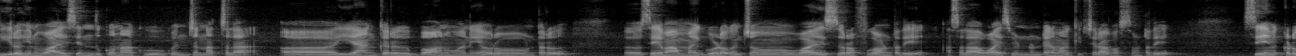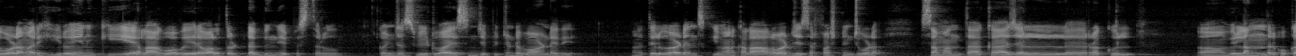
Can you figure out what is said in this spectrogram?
హీరోయిన్ వాయిస్ ఎందుకో నాకు కొంచెం నచ్చలా. ఈ యాంకర్ బాను అని ఎవరో ఉంటారు. సేమ్ ఆ అమ్మాయికి కూడా కొంచెం వాయిస్ రఫ్గా ఉంటుంది. అసలు ఆ వాయిస్ వింటుంటేనే మనకి చిరాకు వస్తుంటుంది. సేమ్ ఇక్కడ కూడా మరి హీరోయిన్కి ఎలాగో వేరే వాళ్ళతో డబ్బింగ్ చేపిస్తారు. కొంచెం స్వీట్ వాయిస్ అని చెప్పించుంటే బాగుండేది. మన తెలుగు ఆడియన్స్కి మనకు అలా అలవాటు చేశారు ఫస్ట్ నుంచి కూడా. సమంత కాజల్ రకుల్ వీళ్ళందరికి వీళ్ళందరికీ ఒక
